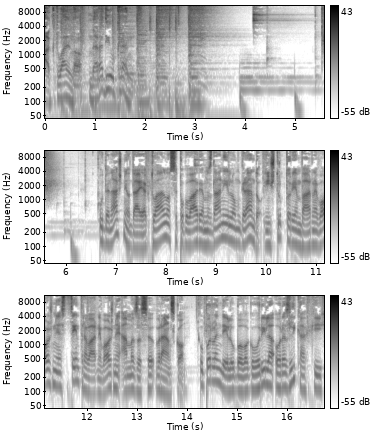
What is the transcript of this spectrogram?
Aktualno na Radiu Kran. V današnji oddaji aktualno se pogovarjam z Danielom Grando, inštruktorjem varne vožnje z centra varne vožnje AMZS Vransko. V prvem delu bova govorila o razlikah, ki jih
